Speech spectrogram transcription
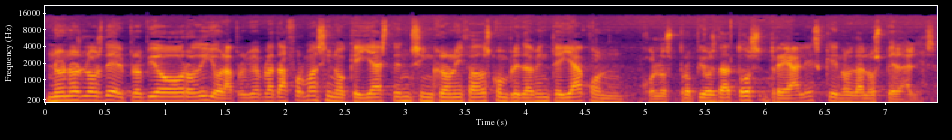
no nos los dé el propio rodillo o la propia plataforma, sino que ya estén sincronizados completamente ya con, con, los propios datos reales que nos dan los pedales.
